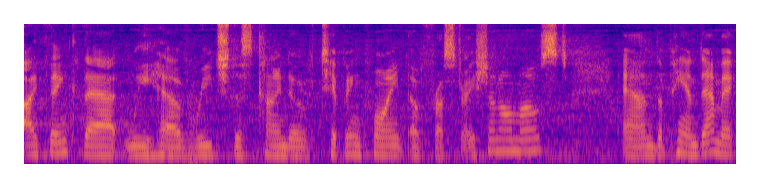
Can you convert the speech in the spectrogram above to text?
I think that we have reached this kind of tipping point of frustration almost. And the pandemic,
